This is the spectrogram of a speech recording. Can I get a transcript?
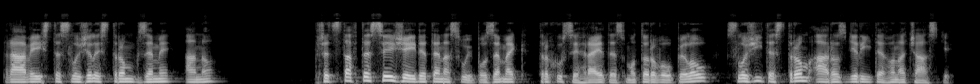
Právě jste složili strom k zemi, ano? Představte si, že jdete na svůj pozemek, trochu si hrajete s motorovou pilou, složíte strom a rozdělíte ho na části.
